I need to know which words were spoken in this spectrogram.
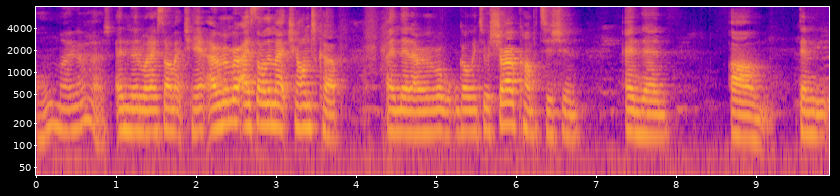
"Oh my gosh!" And then when I saw them at Chan, I remember I saw them at Challenge Cup, and then I remember going to a sharp competition, and then, um, then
